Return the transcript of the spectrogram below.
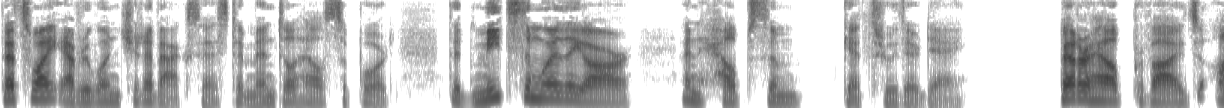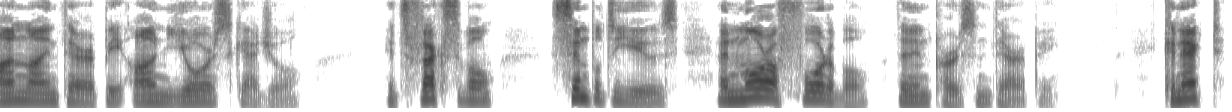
That's why everyone should have access to mental health support that meets them where they are and helps them get through their day. BetterHelp provides online therapy on your schedule. It's flexible, simple to use, and more affordable than in person therapy. Connect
